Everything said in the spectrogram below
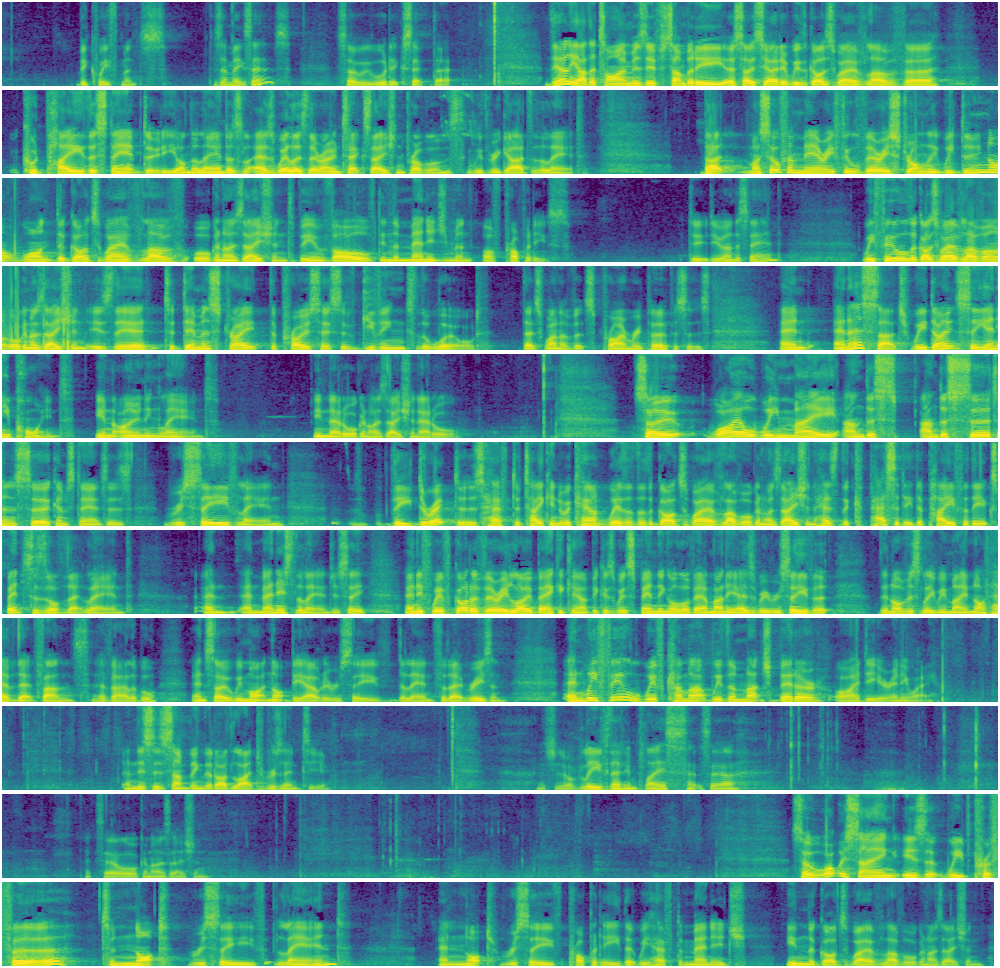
bequeathments. Does that make sense? So we would accept that. The only other time is if somebody associated with God's Way of Love. Uh, could pay the stamp duty on the land as, as well as their own taxation problems with regard to the land. But myself and Mary feel very strongly we do not want the God's Way of Love organisation to be involved in the management of properties. Do, do you understand? We feel the God's Way of Love organisation is there to demonstrate the process of giving to the world. That's one of its primary purposes. And, and as such, we don't see any point in owning land in that organisation at all. So while we may, under, under certain circumstances, receive land, the directors have to take into account whether the God's Way of Love organisation has the capacity to pay for the expenses of that land and, and manage the land, you see. And if we've got a very low bank account because we're spending all of our money as we receive it, then obviously we may not have that funds available, and so we might not be able to receive the land for that reason. And we feel we've come up with a much better idea anyway. And this is something that I'd like to present to you. So I'll leave that in place. That's our That's our organisation. So, what we're saying is that we prefer to not receive land and not receive property that we have to manage in the God's Way of Love organisation.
